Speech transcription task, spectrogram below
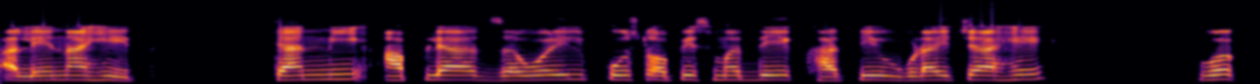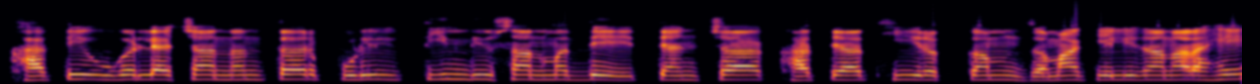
आले नाहीत त्यांनी आपल्या जवळील पोस्ट ऑफिसमध्ये खाते उघडायचे आहे व खाते उघडल्याच्या नंतर पुढील तीन दिवसांमध्ये त्यांच्या खात्यात ही रक्कम जमा केली जाणार आहे.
